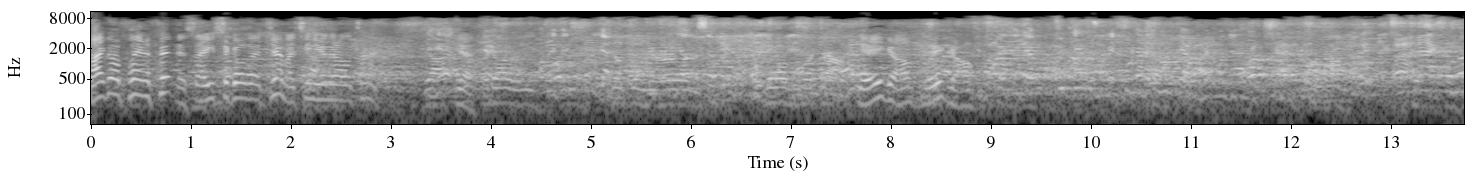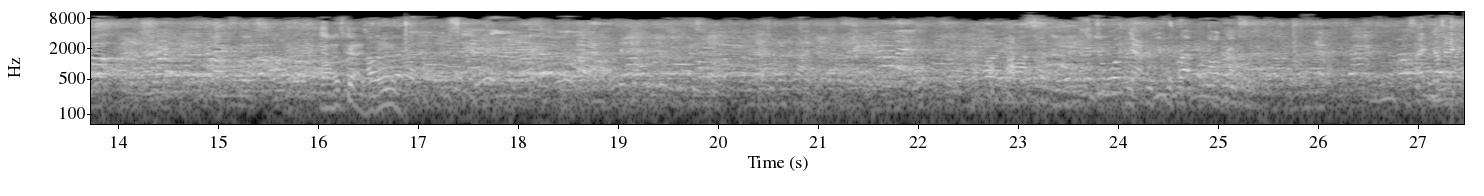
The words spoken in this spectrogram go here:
I go to Planet Fitness. I used to go to that gym. I've seen you in there all the time. Yeah. Yeah. There you go. There you go. Oh, Those guys mean. Got your work out. You grab an autograph. I can take pictures if you want.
